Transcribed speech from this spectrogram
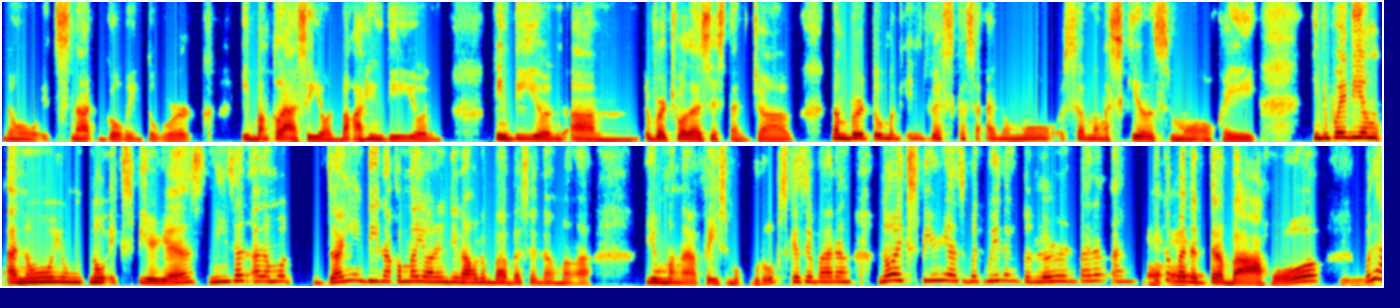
no, it's not going to work. Ibang klase yon Baka hindi yun, hindi yun um, virtual assistant job. Number two, mag-invest ka sa ano mo, sa mga skills mo, okay? Hindi pwede yung ano, yung no experience. Minsan, alam mo, dahil hindi na kamayor, hindi na ako nagbabasa ng mga yung mga Facebook groups kasi parang no experience but willing to learn. Parang ang hindi ka ba nagtrabaho? Hmm. Wala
